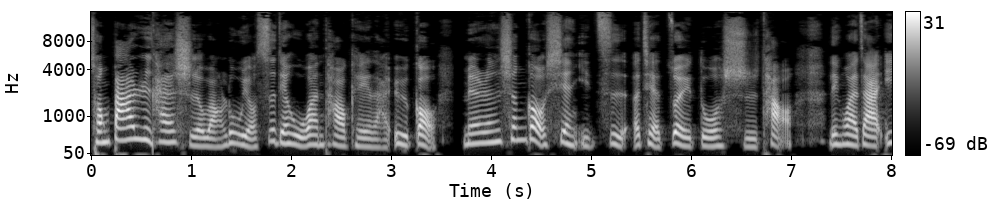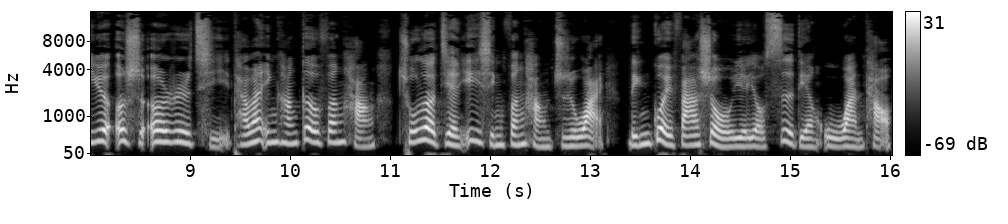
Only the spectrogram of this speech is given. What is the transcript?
从八日开始，网路有四点五万套可以来预购，每人申购限一次，而且最多十套。另外，在一月二十二日起，台湾银行各分行除了简易型分行之外，临柜发售也有四点五万套，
